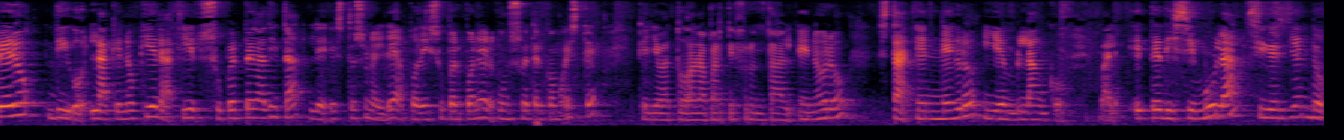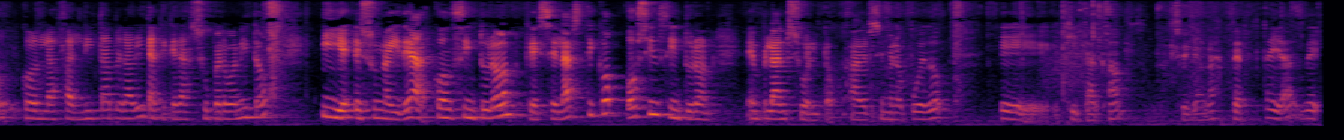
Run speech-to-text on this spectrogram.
Pero digo, la que no quiera ir súper pegadita, esto es una idea, podéis superponer un suéter como este, que lleva toda la parte frontal en oro, está en negro y en blanco, ¿vale? Te disimula, sigues yendo con la faldita pegadita que queda súper bonito y es una idea con cinturón, que es elástico, o sin cinturón, en plan suelto. A ver si me lo puedo eh, quitar. Ah, soy ya una experta ya de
